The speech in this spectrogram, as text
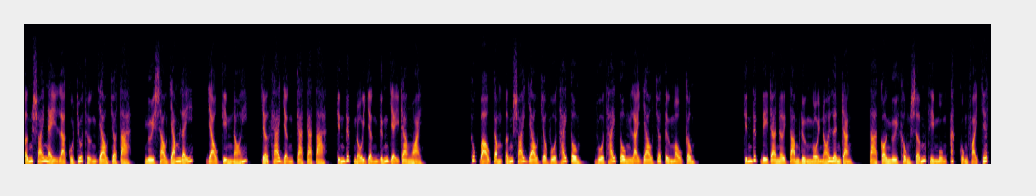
ấn soái này là của chúa thượng giao cho ta, ngươi sao dám lấy, giảo kim nói, chớ khá giận ca ca ta, kính đức nổi giận đứng dậy ra ngoài. Thúc bảo cầm ấn soái giao cho vua Thái Tôn, vua Thái Tôn lại giao cho từ mậu công. Kính đức đi ra nơi tam đường ngồi nói lên rằng, ta coi ngươi không sớm thì muộn ắt cũng phải chết.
